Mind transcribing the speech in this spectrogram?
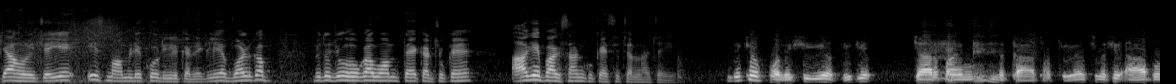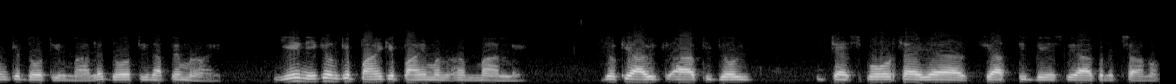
क्या होनी चाहिए इस मामले को डील करने के लिए। वर्ल्ड कप में तो जो होगा वो हम तय कर चुके हैं। आगे पाकिस्तान को कैसे चलना चाहिए? देखिए पॉलिसी ये होती है कि चार पाँच निकात होते हैं। उसमें से आप उनके दो तीन मान लें दो तीन अपने मनवाएँ। ये नहीं कि उनके पाए के पाए मान लें जो कि आप, आपकी जो चाहे स्पोर्ट्स है या सियासी बेस पे आपको नुकसान हो?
